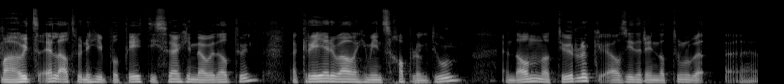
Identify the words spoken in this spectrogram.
Maar goed, hè, laten we nu hypothetisch zeggen dat we dat doen. Dan creëer je wel een gemeenschappelijk doel. En dan natuurlijk, als iedereen dat doen, we eh,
